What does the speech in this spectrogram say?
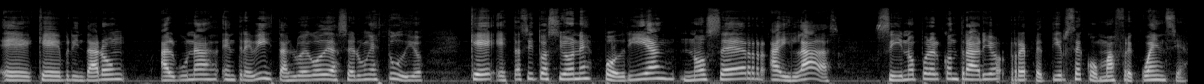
eh, que brindaron algunas entrevistas luego de hacer un estudio que estas situaciones podrían no ser aisladas, sino por el contrario repetirse con más frecuencia.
